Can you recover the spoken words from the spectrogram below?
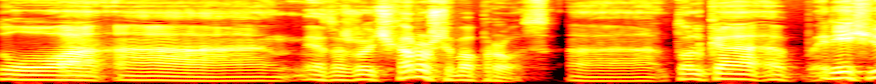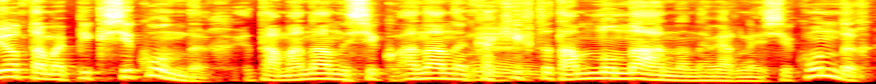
то а, это же очень хороший вопрос. А, только э, речь идет там о пик-секундах. Там она на, сек... она на каких-то там, ну, нано, наверное, секундах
